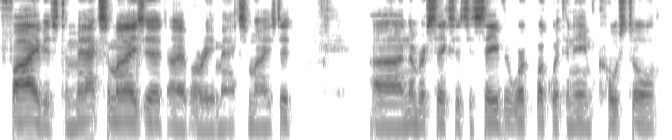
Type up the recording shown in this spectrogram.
5 is to maximize it. I've already maximized it. Uh, number 6 is to save the workbook with the name Coastal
